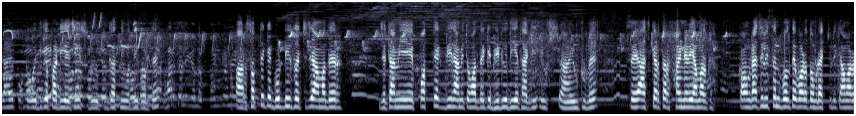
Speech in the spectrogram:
যাই হোক ওইদিকে পাঠিয়েছি শুধু গাঁথনি করতে। আর সব থেকে গুড নিউজ হচ্ছে যে আমাদের যেটা আমি প্রত্যেক দিন আমি তোমাদেরকে ভিডিও দিয়ে থাকি ইউটিউবে সে আজকের তার ফাইনালি আমার কংগ্রাচুলেশন বলতে পারো তোমরা অ্যাকচুয়ালি আমার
